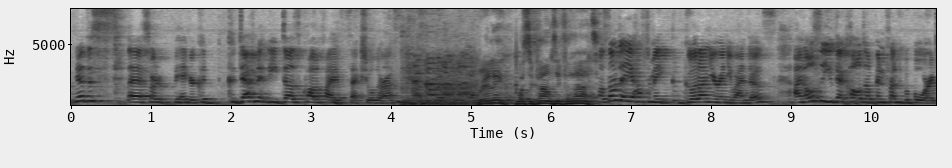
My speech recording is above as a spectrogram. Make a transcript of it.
You know, this uh, sort of behaviour could, could definitely does qualify as sexual harassment. Really? What's the penalty for that? Well, someday you have to make good on your innuendos, and also you get called up in front of a board.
